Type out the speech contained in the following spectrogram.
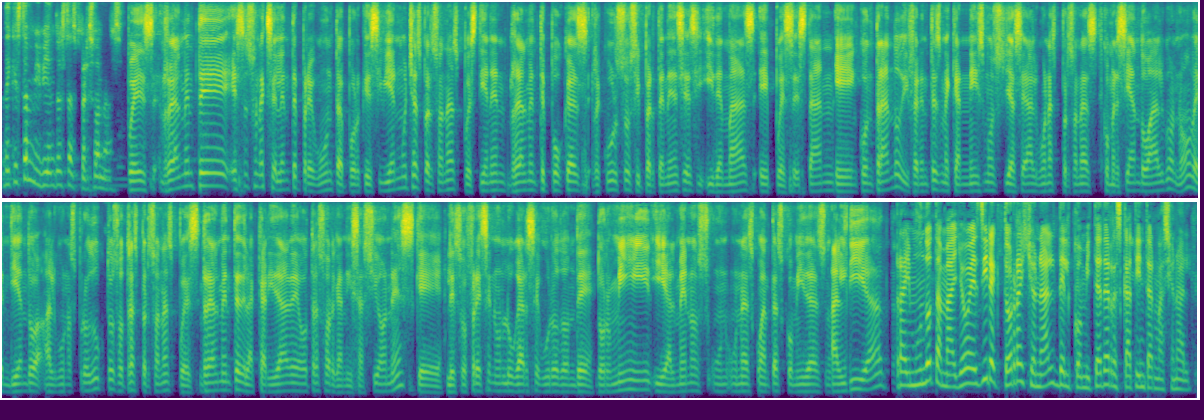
¿De qué están viviendo estas personas? Pues realmente esa es una excelente pregunta, porque si bien muchas personas pues tienen realmente pocos recursos y pertenencias y, demás, eh, pues están eh, encontrando diferentes mecanismos, ya sea algunas personas comerciando algo, ¿no? Vendiendo algunos productos, otras personas pues realmente de la caridad de otras organizaciones que les ofrecen un lugar seguro donde dormir y al menos unas cuantas comidas al día. Raimundo Tamayo es director regional del Comité de Rescate Internacional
